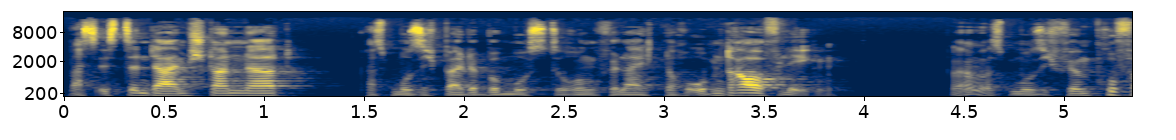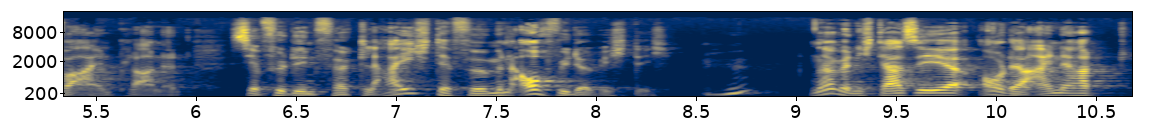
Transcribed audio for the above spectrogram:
was ist denn da im Standard? Was muss ich bei der Bemusterung vielleicht noch oben drauflegen? Na, was muss ich für einen Puffer einplanen? Ist ja für den Vergleich der Firmen auch wieder wichtig. Mhm. Na, wenn ich da sehe, oh, der eine hat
